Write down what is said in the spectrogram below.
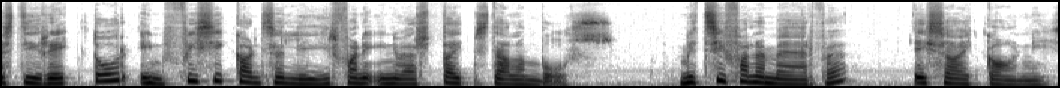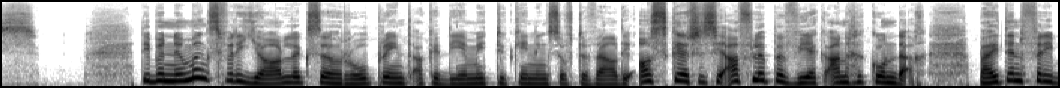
is die rektor en fisiekanselier van die Universiteit Stellenbosch. Mitsi van der Merwe, SAK nuus. Die benoemings vir die jaarlikse Rolprent Akademie toekenninge oftewel die Oscars is die afgelope week aangekondig. Buiten vir die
